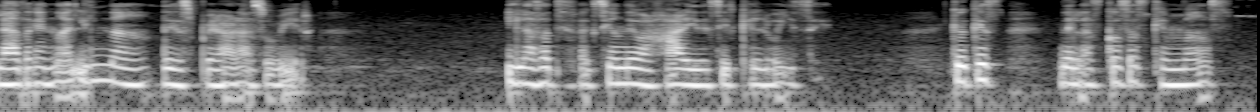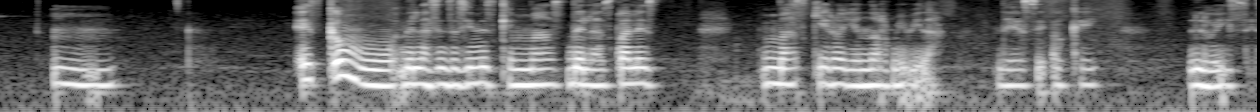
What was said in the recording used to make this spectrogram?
la adrenalina de esperar a subir y la satisfacción de bajar y decir que lo hice. Creo que es de las cosas que más... Mm, es como de las sensaciones que más, de las cuales más quiero llenar mi vida. De ese, ok, lo hice.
